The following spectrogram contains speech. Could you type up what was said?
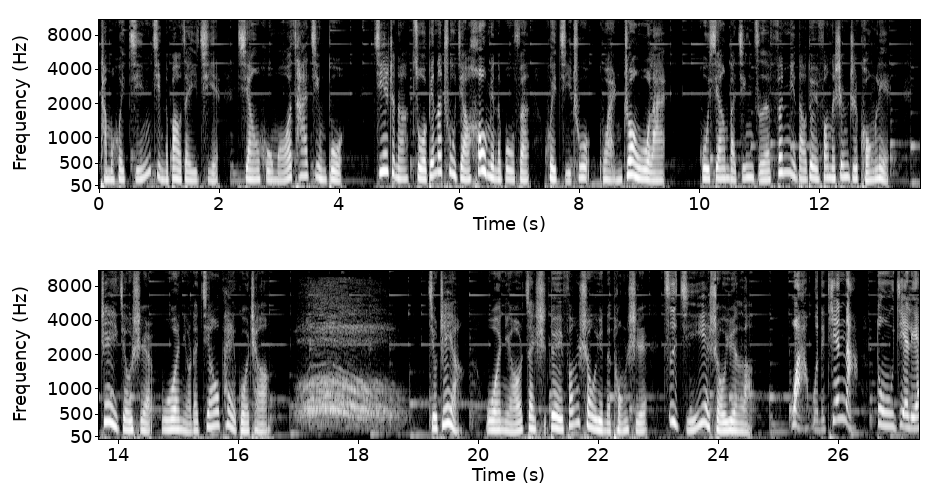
它们会紧紧地抱在一起，相互摩擦颈部。接着呢，左边的触角后面的部分会挤出管状物来，互相把精子分泌到对方的生殖孔里。这就是蜗牛的交配过程。就这样，蜗牛在使对方受孕的同时，自己也受孕了。哇，我的天哪！动物界里，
